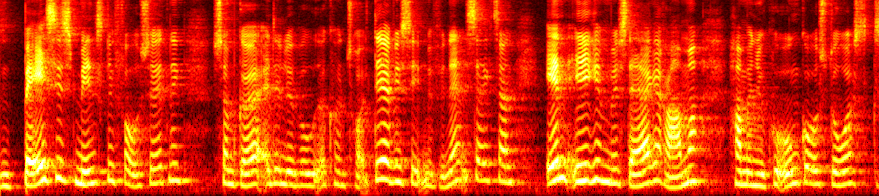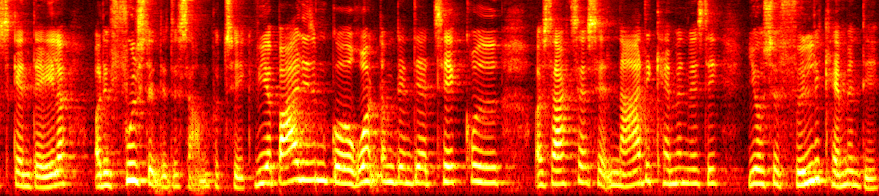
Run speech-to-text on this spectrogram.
en basis menneskelig forudsætning, som gør, at det løber ud af kontrol. Det har vi set med finanssektoren. End ikke med stærke rammer har man jo kunne undgå store skandaler, og det er fuldstændig det samme på tech. Vi har bare ligesom gået rundt om den der tech-gryde og sagt til os selv, nej, det kan man vist ikke. Jo, selvfølgelig kan man det.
